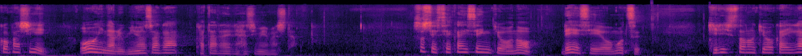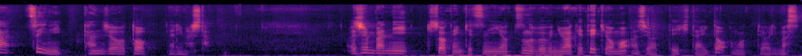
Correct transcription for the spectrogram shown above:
喜ばしい大いなる御業が語られ始めました。そして世界宣教の霊性を持つキリストの教会がついに誕生となりました順番に起承転結に4つの部分に分けて今日も味わっていきたいと思っております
